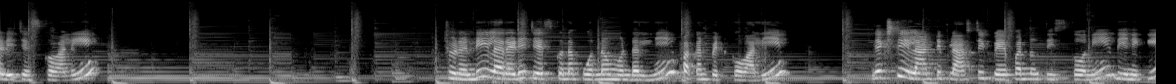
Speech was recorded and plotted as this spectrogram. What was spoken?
రెడీ చేసుకోవాలి. చూడండి ఇలా రెడీ చేసుకున్న పూర్ణం ఉండల్ని పక్కన పెట్టుకోవాలి. నెక్స్ట్ ఇలాంటి ప్లాస్టిక్ పేపర్ను తీసుకొని దీనికి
